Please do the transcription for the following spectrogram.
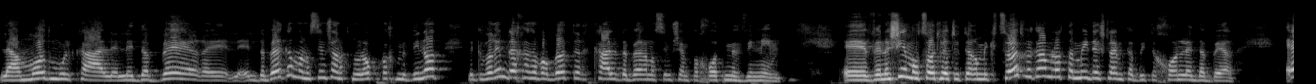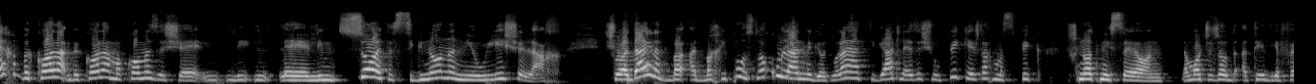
לעמוד מול קהל, לדבר, לדבר גם על נושאים שאנחנו לא כל כך מבינות, לגברים דרך אגב הרבה יותר קל לדבר על נושאים שהם פחות מבינים. ונשים רוצות להיות יותר מקצועיות וגם לא תמיד יש להם את הביטחון לדבר. איך בכל, בכל המקום הזה של למצוא את הסגנון הניהולי שלך שהוא עדיין את, את בחיפוש, לא כולן מגיעות, אולי את הגעת לאיזשהו פיק כי יש לך מספיק שנות ניסיון, למרות שיש עוד עתיד יפה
